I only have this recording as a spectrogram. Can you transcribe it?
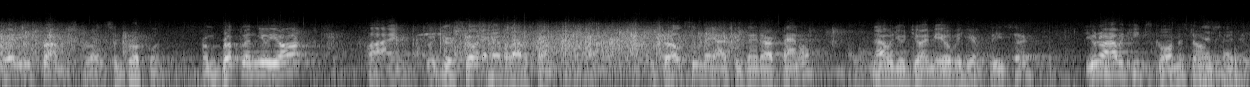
Where are you from, Mr. Olson? Brooklyn. From Brooklyn, New York? Fine. Good. You're sure to have a lot of friends. Mr. Olson, may I present our panel? Now, will you join me over here, please, sir? Do you know how we keep score, Mr. Olson? Yes, I do.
